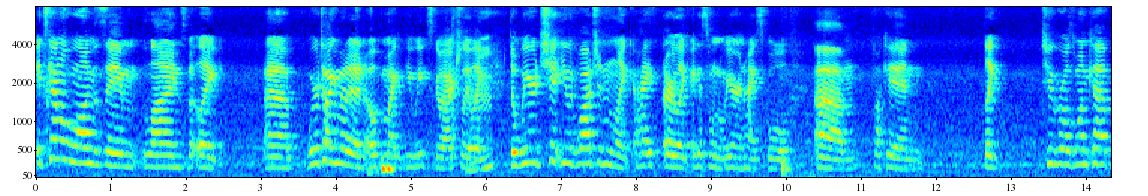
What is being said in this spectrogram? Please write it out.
it's kind of along the same lines, but like, uh, we were talking about it at an open mic a few weeks ago. Actually, like Mhm. the weird shit you would watch in like high or like I guess when we were in high school, um, fucking, like, two girls one cup.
